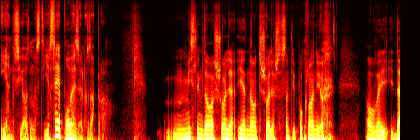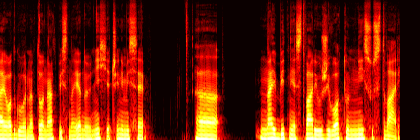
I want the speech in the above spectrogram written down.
i anksioznosti. Jer sve je povezano zapravo. Mislim da ova šolja, jedna od šolja što sam ti poklonio, ovaj, daje odgovor na to. Natpis na jednoj od njih je, čini mi se, uh, najbitnije stvari u životu nisu stvari.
